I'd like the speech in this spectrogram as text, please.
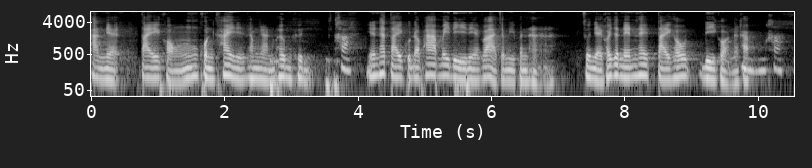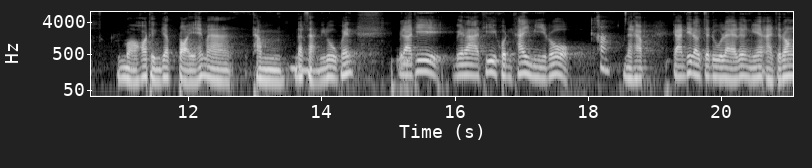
ครรภ์เนี่ยไตของคนไข้เนี่ยทำงานเพิ่มขึ้นค่ะงั้นถ้าไตคุณภาพไม่ดีเนี่ยก็อาจจะมีปัญหา ส่วนใหญ่เขาจะเน้นให้ไตเขาดีก่อนนะครับอืมค่ะคุณหมอเขาถึงจะปล่อยให้มาทำรักษามีลูกเพราะฉะนั้นเวลาที่เวลาที่คนไข้มีโรคค่ะนะครับ การที่เราจะดูแลเรื่องนี้อาจจะต้อง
